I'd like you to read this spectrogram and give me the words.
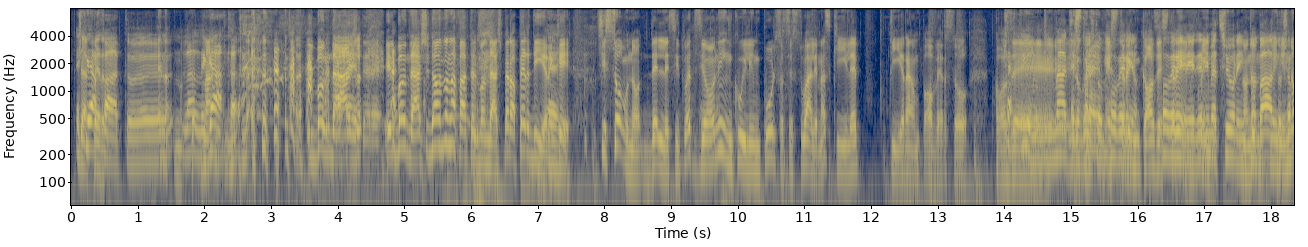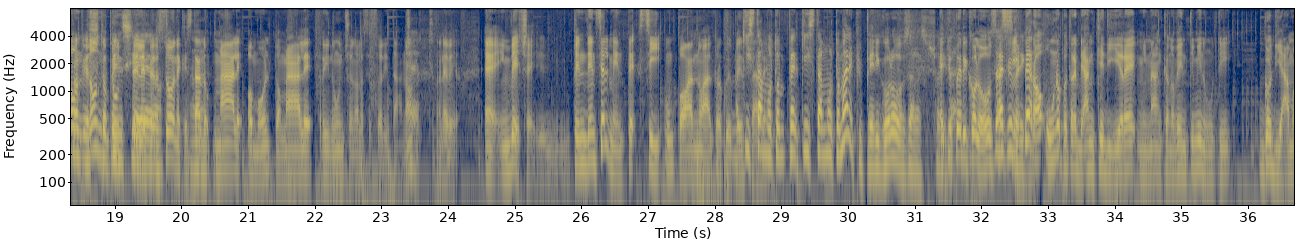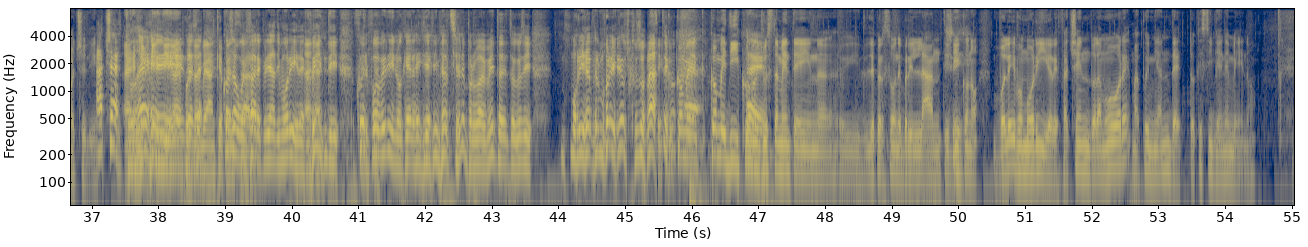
E Cioè, che per- ha fatto? Eh, no, no, L'ha ma- legata? il bondage, il bondage, no, non ha fatto il bondage, però per dire Eh. che ci sono delle situazioni in cui l'impulso sessuale maschile tira un po' verso cose io mi immagino estreme, questo poverino, cose poverino estreme, in quindi rianimazione, non- intubato, non, proprio non sto tutte le pensiero. persone che stanno Eh. male o molto male rinunciano alla sessualità, no? Certo. Non è vero. Eh, invece, tendenzialmente sì, un po' hanno altro a cui Ma pensare. chi sta molto, per chi sta molto male è più pericolosa la sessualità. È più pericolosa, È più sì, pericolosa. però uno potrebbe anche dire mi mancano 20 minuti, godiamoceli. Ah certo, Eh, eh, quindi, eh, eh, potrebbe anche cosa vuoi pensare. fare prima di morire? Eh, Quindi eh, quel sì, sì. poverino che era in rianimazione probabilmente ha detto così, morire per morire, scusa un Sì, attimo. come, come dicono giustamente in, eh, i- le persone brillanti, Sì. dicono volevo morire facendo l'amore, ma poi mi hanno detto che si viene meno.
